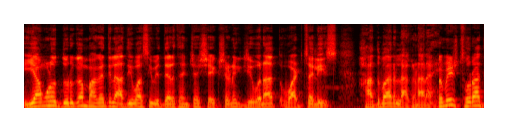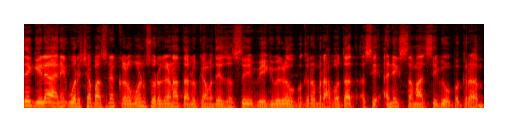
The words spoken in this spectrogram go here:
यामुळं दुर्गम भागातील आदिवासी विद्यार्थ्यांच्या शैक्षणिक जीवनात वाटचालीस हातभार लागणार आहे. रमेश थोरात हे गेल्या अनेक वर्षापासून कळवण सुरगाणा तालुक्यामध्ये जसे वेगवेगळे उपक्रम राबवतात असे अनेक समाजसेवी उपक्रम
